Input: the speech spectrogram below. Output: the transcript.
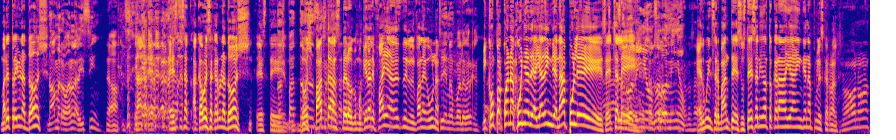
Mario trae una Dodge. No, me robaron la bici. No, la- eh, este acabo de sacar una Dodge. Este, Dos patas. dos patas, pero como quiera le falla, este le falla una. Sí, no, vale verga. Mi compa Juan Acuña de allá de Indianápolis. Saludos al Échale. niño, Saludos. saludos al niño. A- Edwin Cervantes. ¿Ustedes han ido a tocar allá a Indianápolis, carnal? No, no,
